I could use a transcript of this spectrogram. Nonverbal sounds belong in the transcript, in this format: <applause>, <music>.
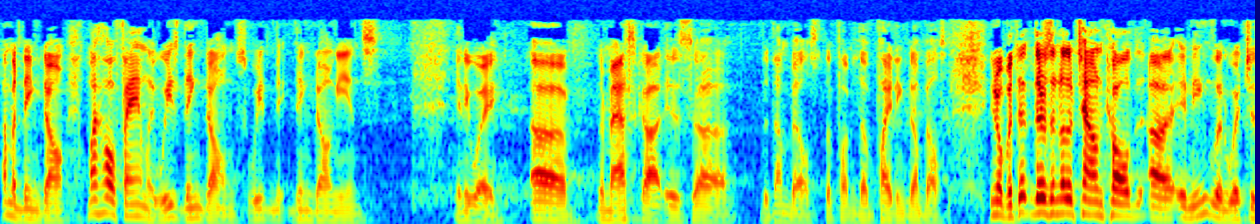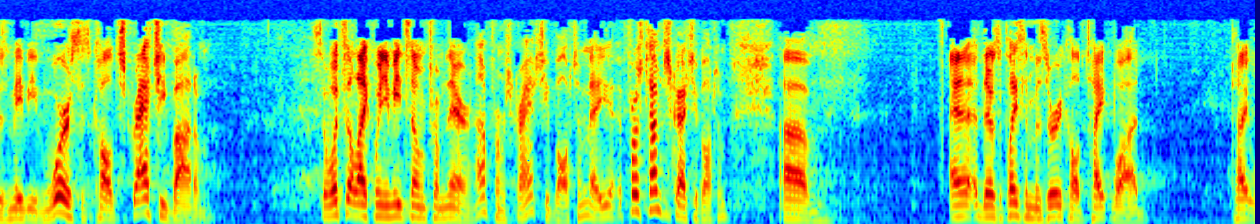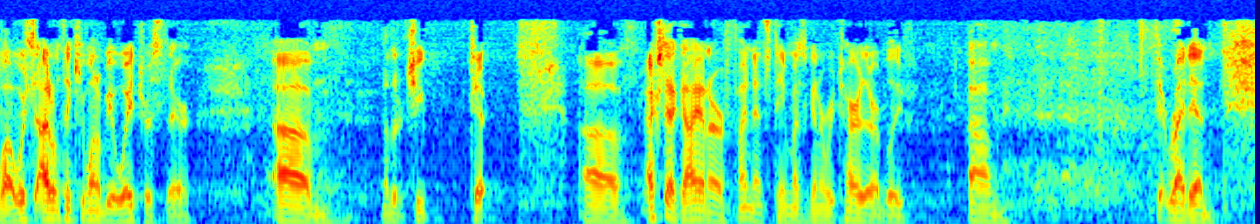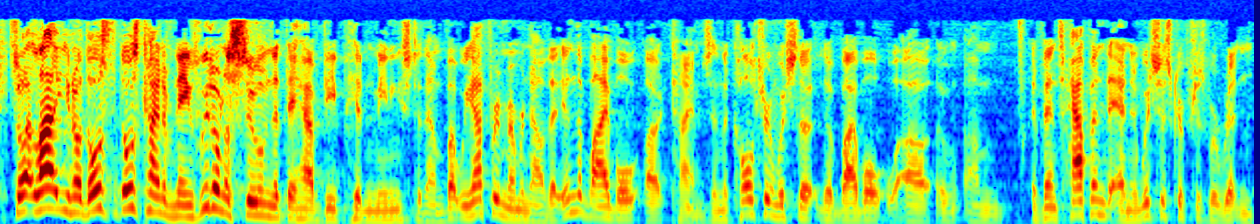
I'm a ding dong. My whole family, we's ding dongs. We ding dongians. Anyway, uh, their mascot is uh, the dumbbells, the, the fighting dumbbells. You know, but th- there's another town called uh, in England, which is maybe even worse. It's called Scratchy Bottom. So what's it like when you meet someone from there? I'm from Scratchy Bottom. First time to Scratchy Bottom. Um, and there's a place in Missouri called Tightwad, Tightwad, which I don't think you want to be a waitress there. Um, another cheap tip. Uh, actually, a guy on our finance team is going to retire there, I believe. Um, fit right in. So a lot, you know, those those kind of names, we don't assume that they have deep hidden meanings to them, but we have to remember now that in the Bible uh, times, in the culture in which the the Bible uh, um, events happened and in which the scriptures were written,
